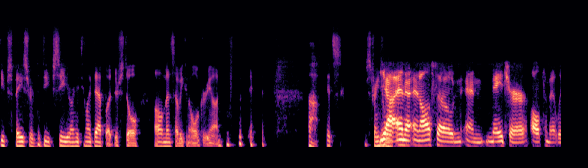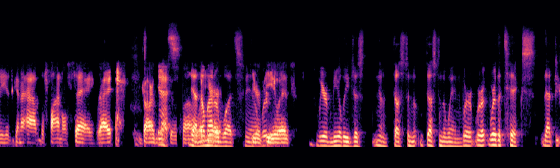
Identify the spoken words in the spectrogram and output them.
deep space or the deep sea or anything like that but there's still elements that we can all agree on Ah, it's strange Yeah, and and also and nature ultimately is going to have the final say, right? Regardless Yes. of uh, yeah no matter your, what you know, your view is. we're merely just you know dust in the- dust in the wind we're we're, we're the ticks that the,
